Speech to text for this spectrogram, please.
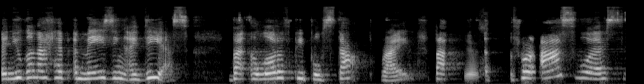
and you're going to have amazing ideas. But a lot of people stop, right? But yes. for us was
